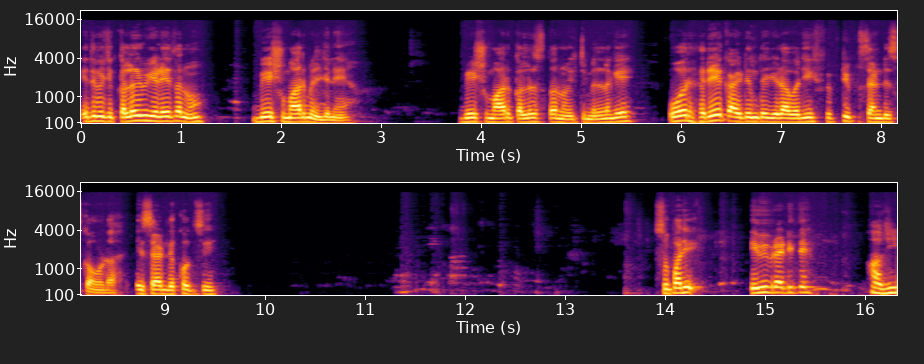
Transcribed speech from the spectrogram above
ਇਹਦੇ ਵਿੱਚ ਕਲਰ ਵੀ ਜਿਹੜੇ ਤੁਹਾਨੂੰ ਬੇਸ਼ੁਮਾਰ ਮਿਲ ਜਣੇ ਆ। ਬੇਸ਼ੁਮਾਰ ਕਲਰਸ ਤੁਹਾਨੂੰ ਇਹ 'ਚ ਮਿਲਣਗੇ। ਔਰ ਹਰੇਕ ਆਈਟਮ ਤੇ ਜਿਹੜਾ ਵਾ ਜੀ 50% ਡਿਸਕਾਊਂਟ ਆ। ਇਸ ਸਾਈਡ ਦੇਖੋ ਤੁਸੀਂ। ਸੋ ਭਾਜੀ, ਇਹ ਵੀ ਵੈਰਾਈਟੀ ਤੇ। ਹਾਂਜੀ।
